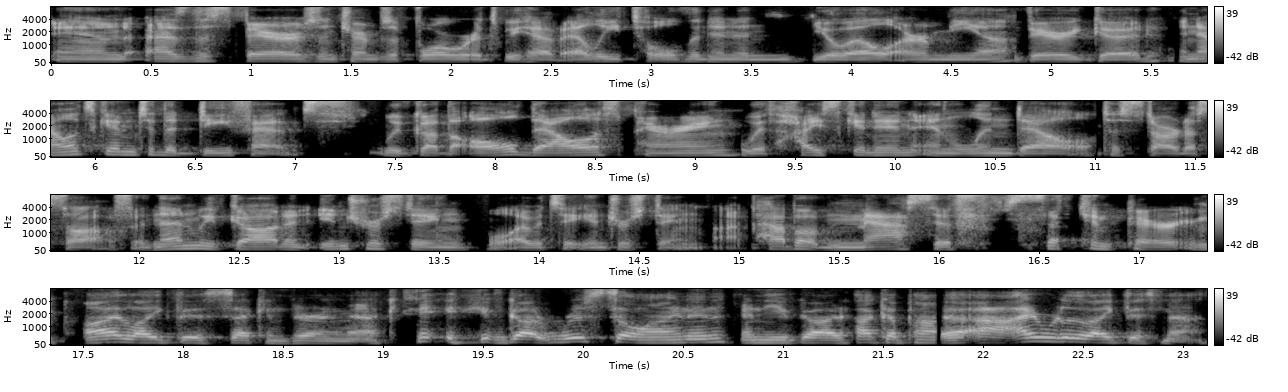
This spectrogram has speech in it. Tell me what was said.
And as the spares in terms of forwards, we have Eeli Tolvanen and Joel Armia. Very good. And now let's get into the defense. We've got the all Dallas pairing with Heiskanen and Lindell to start us off. And then we've got an interesting, well, I would say interesting. How about massive second pairing? I like this second pairing, Mac. you've got Ristolainen and you've got Hakanpaa. Uh, I really like this, Mac.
